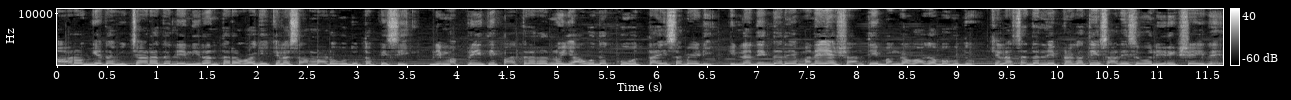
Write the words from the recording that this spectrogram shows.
ಆರೋಗ್ಯದ ವಿಚಾರದಲ್ಲಿ ನಿರಂತರವಾಗಿ ಕೆಲಸ ಮಾಡುವುದು ತಪ್ಪಿಸಿ. ನಿಮ್ಮ ಪ್ರೀತಿ ಪಾತ್ರರನ್ನು ಯಾವುದಕ್ಕೂ ಒತ್ತಾಯಿಸಬೇಡಿ. ಇಲ್ಲದಿದ್ದರೆ ಮನೆಯ ಶಾಂತಿ ಭಂಗವಾಗಬಹುದು. ಕೆಲಸದಲ್ಲಿ ಪ್ರಗತಿ ಸಾಧಿಸುವ ನಿರೀಕ್ಷೆ ಇದೆ.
